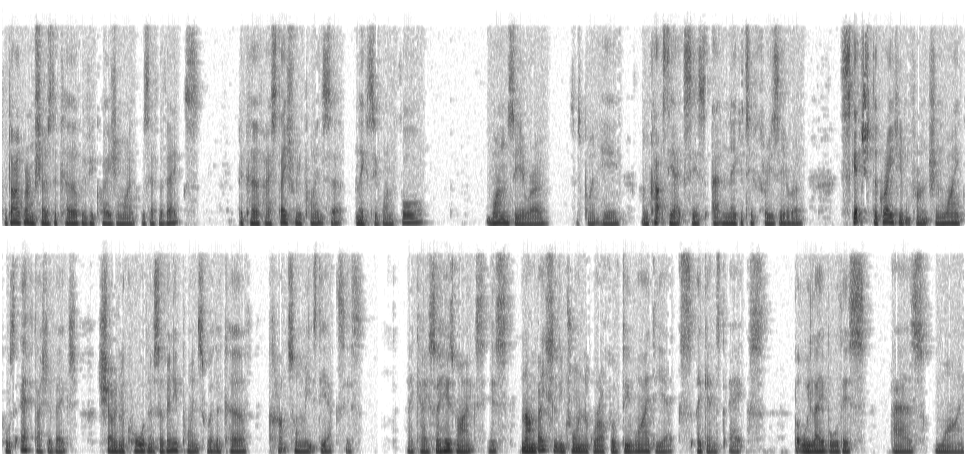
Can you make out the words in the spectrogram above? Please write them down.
The diagram shows the curve with equation y equals f of x. The curve has stationary points at negative 1, 4, 1, 0, this point here, and cuts the axis at negative 3, 0. Sketch the gradient function y equals f dash of x showing the coordinates of any points where the curve cuts or meets the axis. Okay, so here's my axis. Now I'm basically drawing a graph of dy dx against x, but we label this as y.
